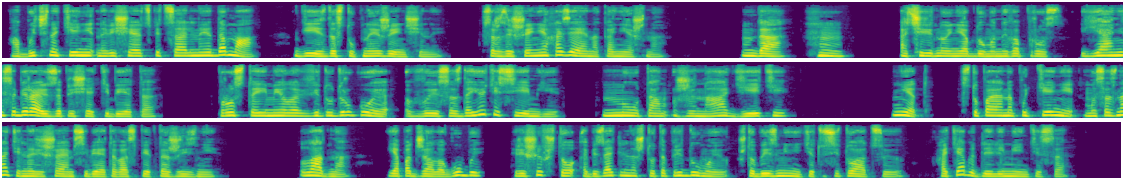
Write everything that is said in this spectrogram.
Обычно тени навещают специальные дома, где есть доступные женщины. С разрешения хозяина, конечно. Да, хм, очередной необдуманный вопрос. Я не собираюсь запрещать тебе это. Просто имела в виду другое. Вы создаете семьи? Ну, там жена, дети. Нет, вступая на путь тени, мы сознательно решаем себя этого аспекта жизни. Ладно, я поджала губы, решив, что обязательно что-то придумаю, чтобы изменить эту ситуацию, хотя бы для Лементиса.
